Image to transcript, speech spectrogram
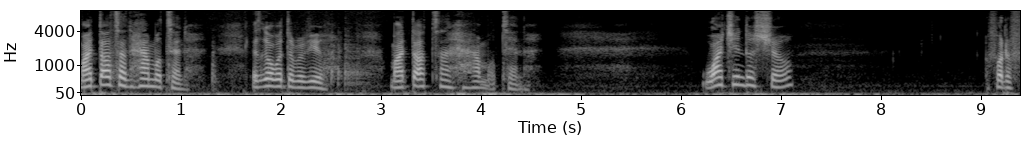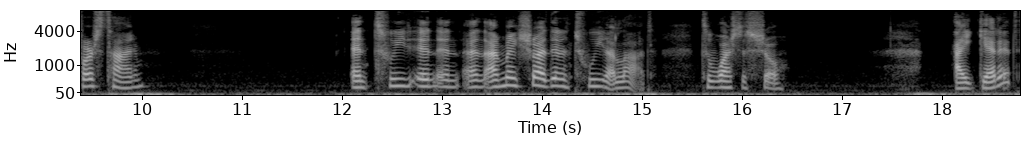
my thoughts on Hamilton. Let's go with the review. My thoughts on Hamilton. Watching the show, for the first time and tweet and, and, and I make sure I didn't tweet a lot to watch the show. I get it.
